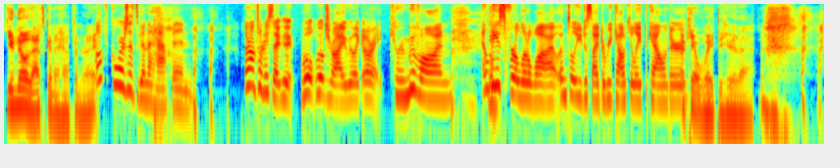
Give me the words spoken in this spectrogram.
You know that's gonna happen, right? of course it's gonna happen. But on twenty second, we'll we'll try. We're like, all right, can we move on? At least for a little while until you decide to recalculate the calendar. I can't wait to hear that.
